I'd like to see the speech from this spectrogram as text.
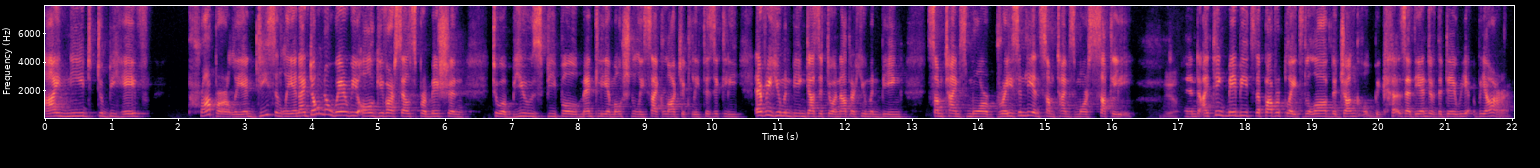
I need to behave properly and decently. And I don't know where we all give ourselves permission to abuse people mentally, emotionally, psychologically, physically. Every human being does it to another human being, sometimes more brazenly and sometimes more subtly. Yeah. And I think maybe it's the power play it's the law of the jungle, because at the end of the day, we, we are,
